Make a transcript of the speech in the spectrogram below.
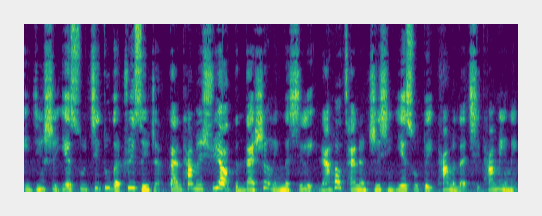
已经是耶稣基督的追随者，但他们需要等待圣灵的洗礼，然后才能执行耶稣对他们的其他命令。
